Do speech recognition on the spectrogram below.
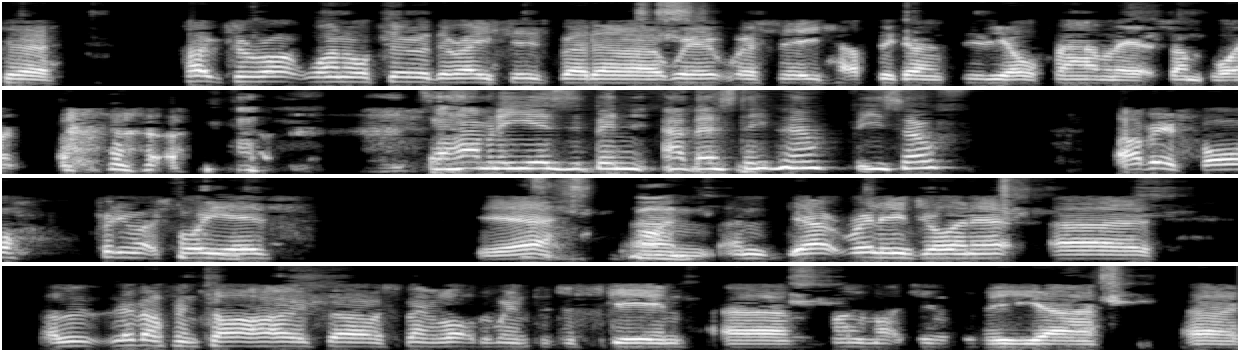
to, hope to rock one or two of the races, but uh, we'll we'll see. Have to go and see the old family at some point. So how many years has it been out there, Steve, now for yourself? I've been four, pretty much four years. Yeah, and and yeah, really enjoying it. Uh, I live up in Tahoe, so I spend a lot of the winter just skiing. Um, very much into the uh, uh,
